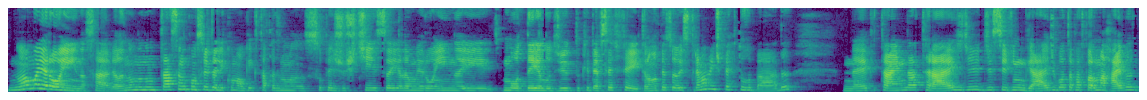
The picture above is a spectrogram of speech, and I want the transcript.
não é uma heroína, sabe? Ela não, não tá sendo construída ali como alguém que está fazendo uma super justiça e ela é uma heroína e modelo de, do que deve ser feito. Ela é uma pessoa extremamente perturbada, né? Que tá indo atrás de, de se vingar e de botar para fora uma raiva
